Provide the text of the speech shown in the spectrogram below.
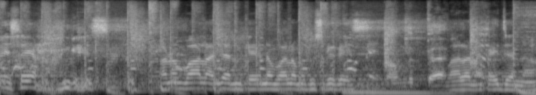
Yan, isa yan guys. Anong bahala dyan? Kayo na bahala maghusga guys. Bahala na kayo dyan ha.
